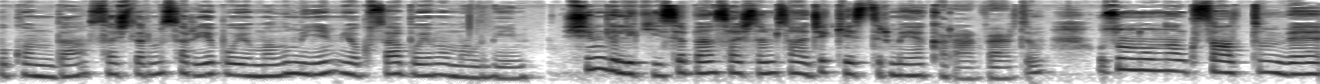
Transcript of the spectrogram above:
bu konuda? Saçlarımı sarıya boyamalı mıyım yoksa boyamamalı mıyım? Şimdilik ise ben saçlarımı sadece kestirmeye karar verdim. Uzunluğundan kısalttım ve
